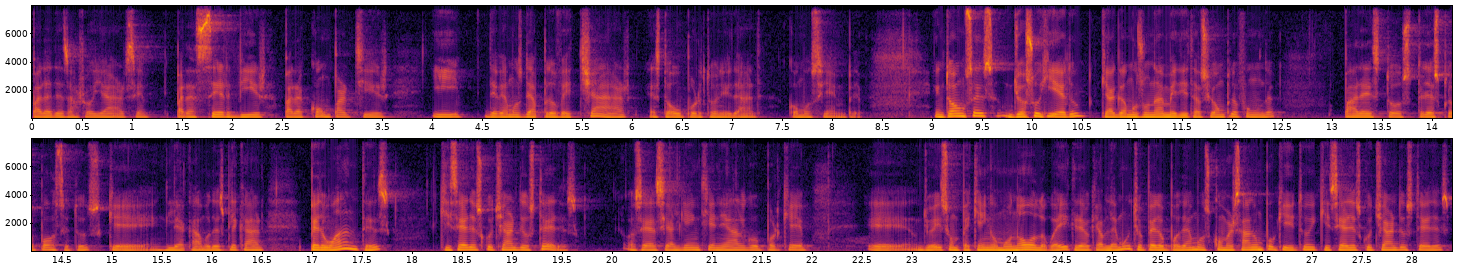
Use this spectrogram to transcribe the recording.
para desarrollarse, para servir, para compartir y debemos de aprovechar esta oportunidad como siempre. Entonces yo sugiero que hagamos una meditación profunda para estos tres propósitos que le acabo de explicar, pero antes quisiera escuchar de ustedes. O sea, si alguien tiene algo, porque eh, yo hice un pequeño monólogo ahí, creo que hablé mucho, pero podemos conversar un poquito y quisiera escuchar de ustedes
